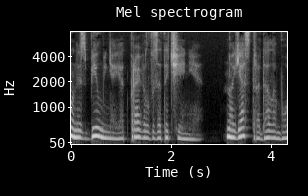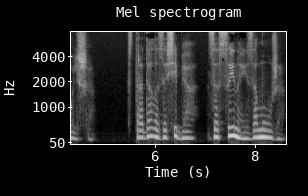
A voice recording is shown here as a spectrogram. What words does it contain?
Он избил меня и отправил в заточение. Но я страдала больше. Страдала за себя, за сына и за мужа.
